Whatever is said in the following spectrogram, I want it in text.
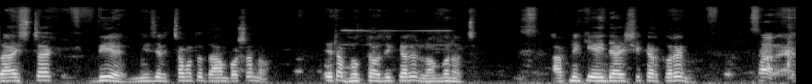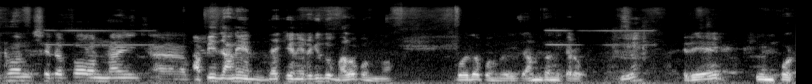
প্রাইস ট্যাগ দিয়ে নিজের ইচ্ছামতো দাম বসানো এটা ভোক্তা অধিকারের লঙ্ঘন হচ্ছে। আপনি কি এই দায় স্বীকার করেন? স্যার এখন সেটা তো অন্যায় আহ, আপনি জানেন দেখেন এটা কিন্তু ভালো পণ্য বৈধ পণ্য এই যে আমদানিকারক রেড ইম্পোর্ট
